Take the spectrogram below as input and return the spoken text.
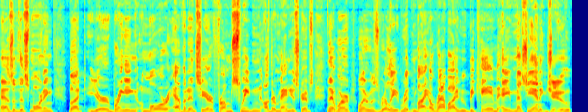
as of this morning, but you're bringing more evidence here from Sweden, other manuscripts that right. were, where it was really written by a rabbi who became a Messianic Jew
